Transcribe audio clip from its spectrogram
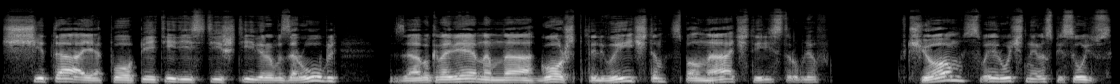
считая по 50 штиверов за рубль, за обыкновенным на госпиталь вычетом сполна 400 рублев. В чем своеручный расписуюсь?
